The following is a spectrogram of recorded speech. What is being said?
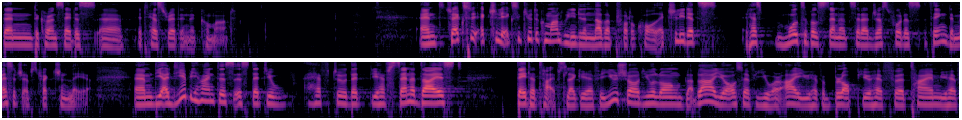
then the current state is uh, it has read in a command. And to actually, actually execute the command, we needed another protocol. Actually, that's it has multiple standards that are just for this thing, the message abstraction layer. Um, the idea behind this is that you have to that you have standardized data types, like you have a U short, U long, blah blah. You also have a URI, you have a blob, you have uh, time, you have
